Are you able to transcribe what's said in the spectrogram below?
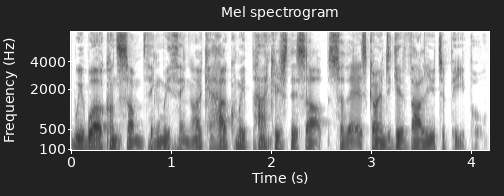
we work on something and we think, okay, how can we package this up so that it's going to give value to people?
